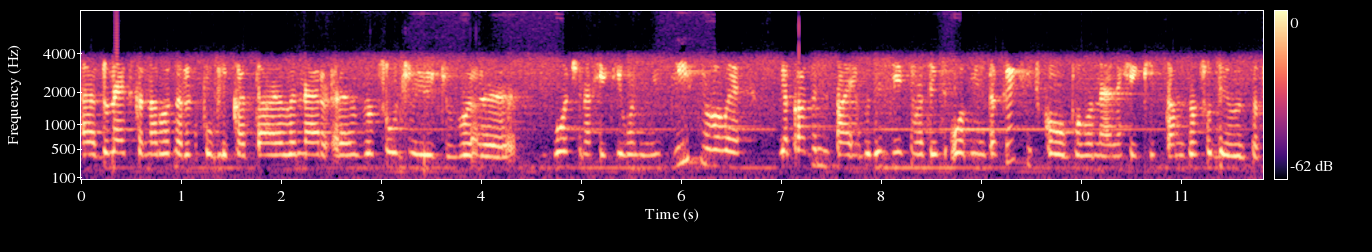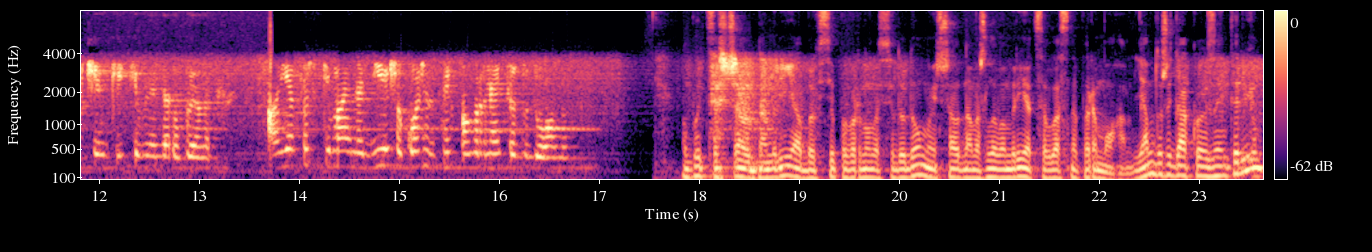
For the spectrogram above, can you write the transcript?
е, Донецька Народна Республіка та ЛНР е, засуджують в е, злочинах, які вони здійснювали. Я правда не знаю, буде здійснюватись обмін таких військовополонених, яких там засудили за вчинки, які вони не робили. Але я все ж таки маю надію, що кожен з них повернеться додому. Мабуть, це ще одна мрія, аби всі повернулися додому. І ще одна важлива мрія це власне перемога. Я вам дуже дякую за інтерв'ю.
